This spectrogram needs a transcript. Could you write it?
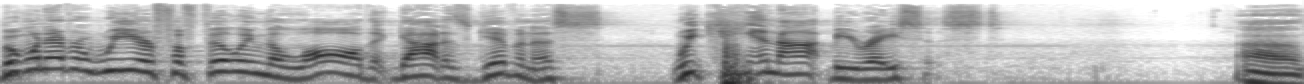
But whenever we are fulfilling the law that God has given us, we cannot be racist. Uh,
